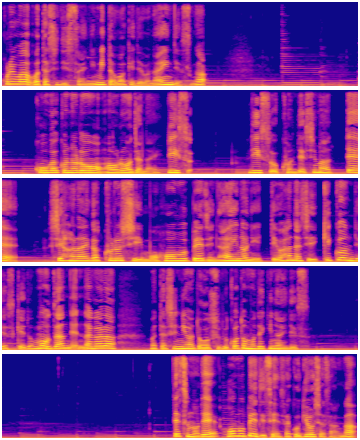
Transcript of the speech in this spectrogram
これは私実際に見たわけではないんですが、高額のローン、ローンじゃない、リース。リースを組んでしまって、支払いが苦しい、もうホームページないのにっていう話聞くんですけども、残念ながら私にはどうすることもできないです。ですので、ホームページ制作業者さんが、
